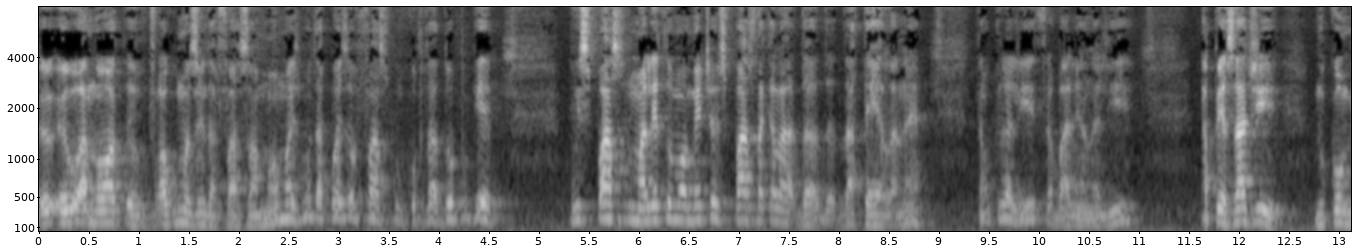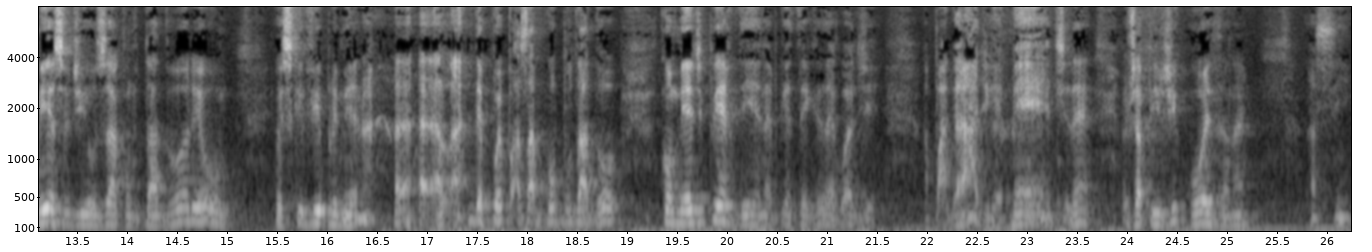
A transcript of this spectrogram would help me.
eu, eu anoto, eu, algumas eu ainda faço à mão, mas muita coisa eu faço com o computador, porque o espaço de uma letra normalmente é o espaço daquela, da, da, da tela, né? Então aquilo ali, trabalhando ali, apesar de no começo de usar computador, eu eu escrevi primeiro lá, depois passava para o computador com medo de perder, né? Porque tem aquele negócio de apagar de repente, né? Eu já pedi coisa, né? Assim.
